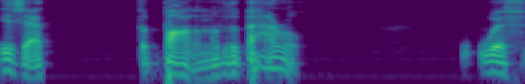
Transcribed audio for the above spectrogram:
is at the bottom of the barrel with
